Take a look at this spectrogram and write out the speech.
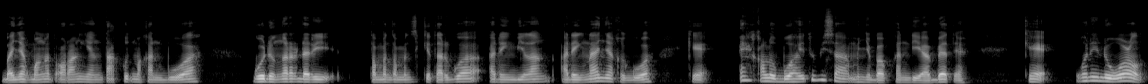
Banyak banget orang yang takut makan buah. Gue dengar dari teman-teman sekitar gue ada yang bilang ada yang nanya ke gue kayak eh kalau buah itu bisa menyebabkan diabetes ya? Kayak what in the world?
